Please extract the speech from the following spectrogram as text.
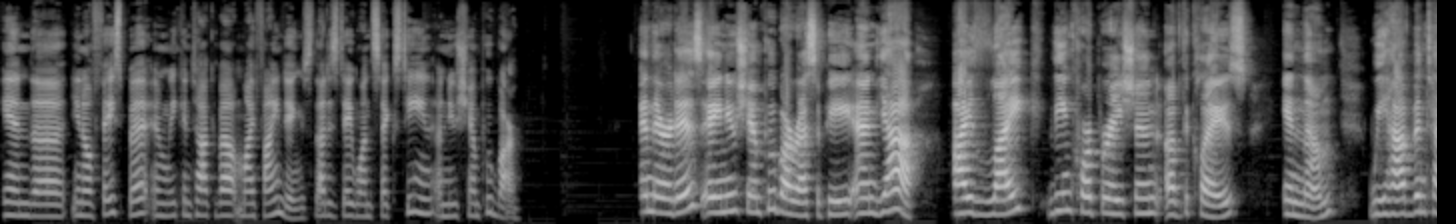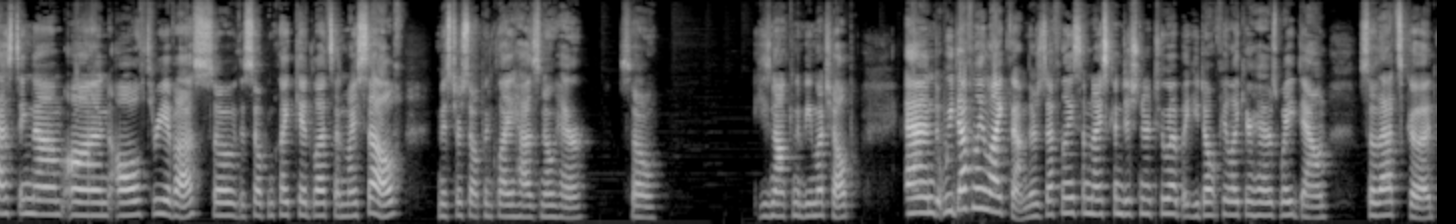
in the, you know, face bit and we can talk about my findings. That is day 116, a new shampoo bar. And there it is, a new shampoo bar recipe. And yeah, I like the incorporation of the clays in them. We have been testing them on all three of us, so the Soap and Clay Kidlets and myself. Mr. Soap and Clay has no hair, so he's not going to be much help. And we definitely like them. There's definitely some nice conditioner to it, but you don't feel like your hair is weighed down, so that's good.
